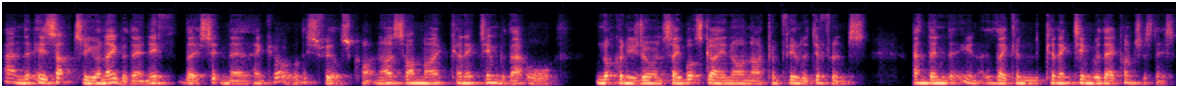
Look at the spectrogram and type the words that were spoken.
and it's up to your neighbour then if they're sitting there and think, oh, well, this feels quite nice. I might connect in with that, or knock on your door and say, what's going on? I can feel a difference, and then you know they can connect in with their consciousness.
